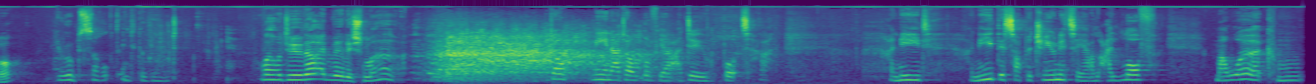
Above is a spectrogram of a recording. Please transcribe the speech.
What? You rub salt into the wound. Why would you do that? It's really smart. Don't mean I don't love you. I do, but I, I need I need this opportunity. I, I love my work. and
